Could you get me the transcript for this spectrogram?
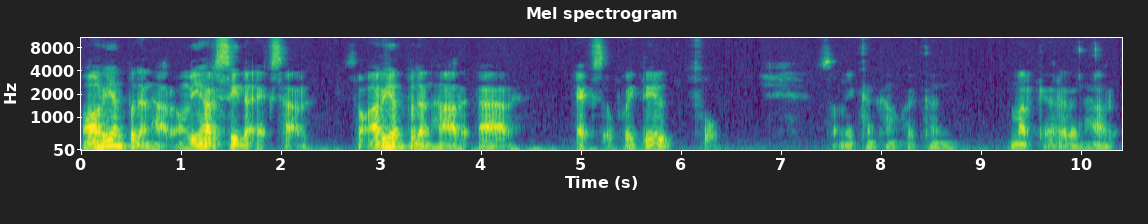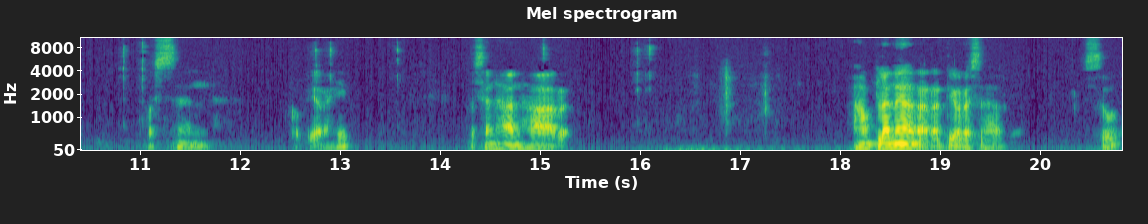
arean på den här, om vi har sida x här, så arean på den här är x upphöjt till 2. Så vi kan kanske kan markera den här och sen kopiera hit. Och sen han har han planerar att göra så här. Så.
